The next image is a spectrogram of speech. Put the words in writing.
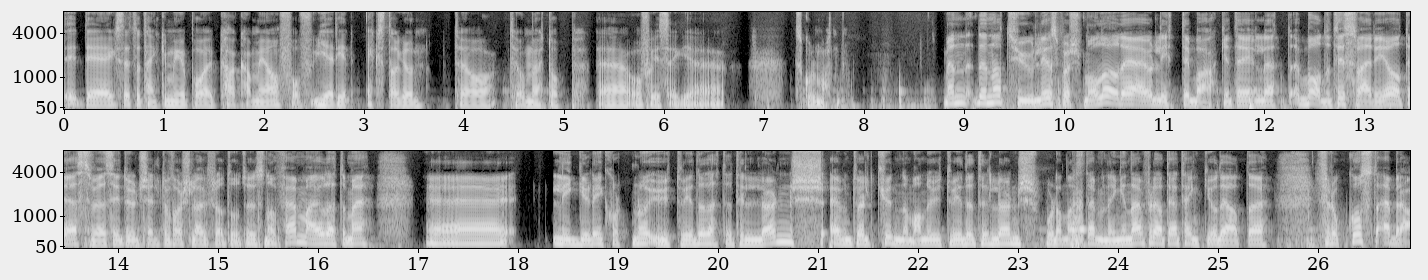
det jeg sitter og tenker mye på, er hva kan vi gjøre for å gi dem en ekstra grunn til å, til å møte opp eh, og få i seg eh, skolematen. Men det naturlige spørsmålet, og det er jo litt tilbake til et, både til Sverige og til SV sitt utskjelte forslag fra 2005, er jo dette med eh, Ligger det i kortene å utvide dette til lunsj? Eventuelt kunne man utvide til lunsj? Hvordan er stemningen der? Fordi jeg tenker jo det at eh, frokost er bra,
